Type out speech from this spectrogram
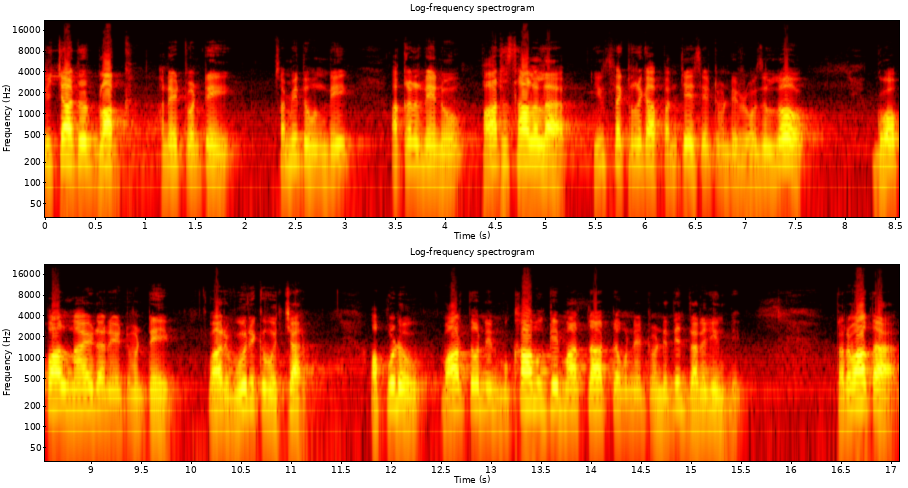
పిచ్చాటూర్ బ్లాక్ అనేటువంటి సమితి ఉంది. అక్కడ నేను పాఠశాలల ఇన్స్పెక్టర్గా పనిచేసేటువంటి రోజుల్లో గోపాల్ నాయుడు అనేటువంటి వారి ఊరికి వచ్చారు. అప్పుడు వారితో నేను ముఖాముఖి మాట్లాడటం అనేటువంటిది జరిగింది. తర్వాత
